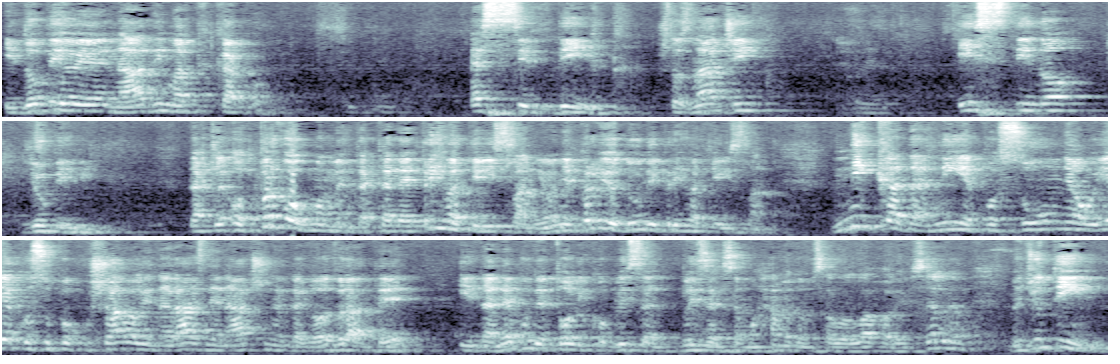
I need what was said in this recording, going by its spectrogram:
i dobio je nadimak kako? Esiddiq, što znači istino ljubivi. Dakle, od prvog momenta kada je prihvatio islam, i on je prvi od ljudi prihvatio islam, nikada nije posumnjao, iako su pokušavali na razne načine da ga odvrate i da ne bude toliko blizak, blizak sa Muhammedom sallallahu alaihi sallam, međutim,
